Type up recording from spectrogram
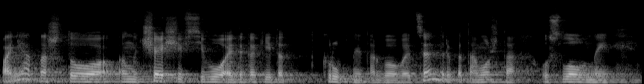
Понятно, что ну, чаще всего это какие-то крупные торговые центры, потому что условный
